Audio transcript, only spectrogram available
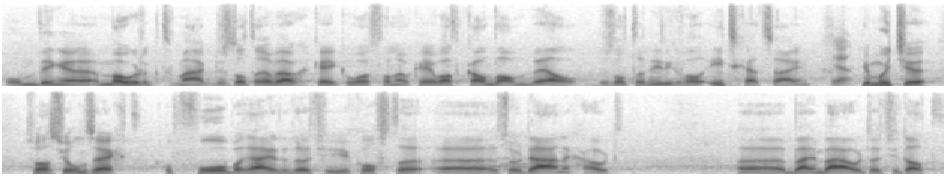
om dingen mogelijk te maken. Dus dat er wel gekeken wordt van oké, wat kan dan wel? Dus dat er in ieder geval iets gaat zijn. Ja. Je moet je, zoals John zegt, op voorbereiden dat je je kosten zodanig houdt eh, bij een bijhoudt dat je dat,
